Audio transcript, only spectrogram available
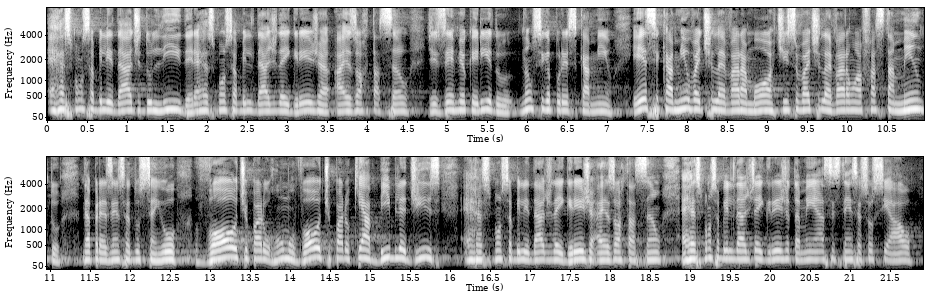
é responsabilidade do líder, é responsabilidade da igreja a exortação, dizer, meu querido, não siga por esse caminho. Esse caminho vai te levar à morte, isso vai te levar a um afastamento da presença do Senhor. Volte para o rumo, volte para o que a Bíblia diz. É responsabilidade da igreja a exortação, é responsabilidade da igreja também a assistência social,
